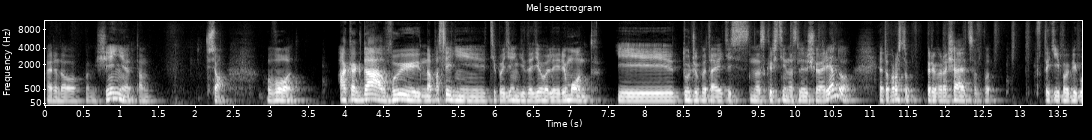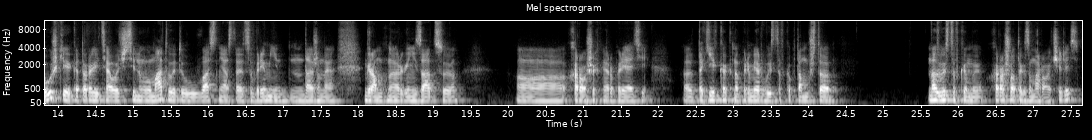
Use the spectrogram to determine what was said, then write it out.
арендовал помещение, там, все. Вот. А когда вы на последние, типа, деньги доделали ремонт и тут же пытаетесь наскрести на следующую аренду, это просто превращается вот в такие побегушки, которые тебя очень сильно выматывают, и у вас не остается времени даже на грамотную организацию хороших мероприятий, э, таких как, например, выставка, потому что над выставкой мы хорошо так заморочились.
